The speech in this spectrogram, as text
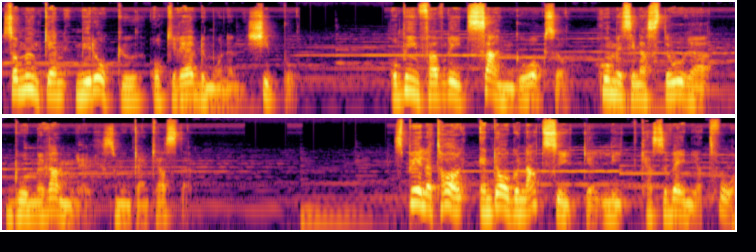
Som munken Miroku och rävdemonen Shippo. Och min favorit Sango också, hon med sina stora bumeranger som hon kan kasta. Spelet har en dag och nattcykel likt Castlevania 2.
